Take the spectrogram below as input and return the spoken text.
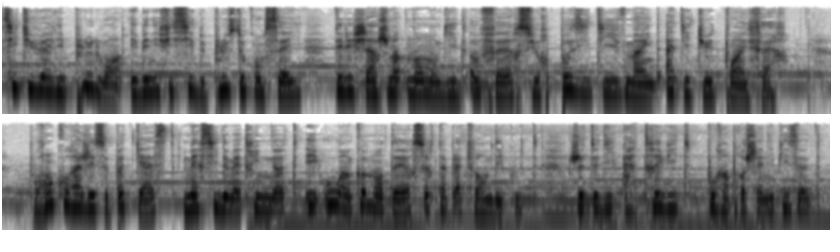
Si tu veux aller plus loin et bénéficier de plus de conseils, télécharge maintenant mon guide offert sur positivemindattitude.fr. Pour encourager ce podcast, merci de mettre une note et ou un commentaire sur ta plateforme d'écoute. Je te dis à très vite pour un prochain épisode.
